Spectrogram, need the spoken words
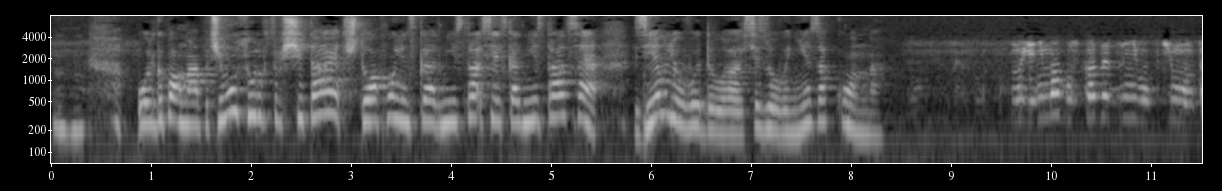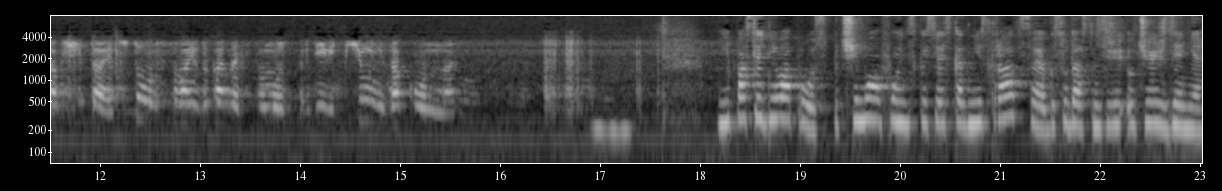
Угу. Ольга Павловна, а почему Суровцев считает, что Афонинская администра... сельская администрация землю выдала Сизовой незаконно? Ну, я не могу сказать за него, почему он так считает. Что он свое доказательство может предъявить, почему незаконно. И последний вопрос. Почему Афонинская сельская администрация, государственное учреждение,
